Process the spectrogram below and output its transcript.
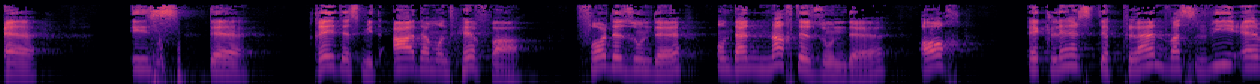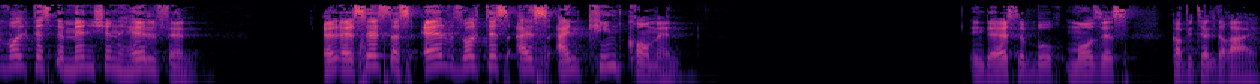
Er ist der Redes mit Adam und Eva vor der Sünde und dann nach der Sünde auch erklärt der Plan, was wie er wollte den Menschen helfen. Er erzählt, dass er sollte als ein Kind kommen in der ersten Buch Moses, Kapitel 3.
